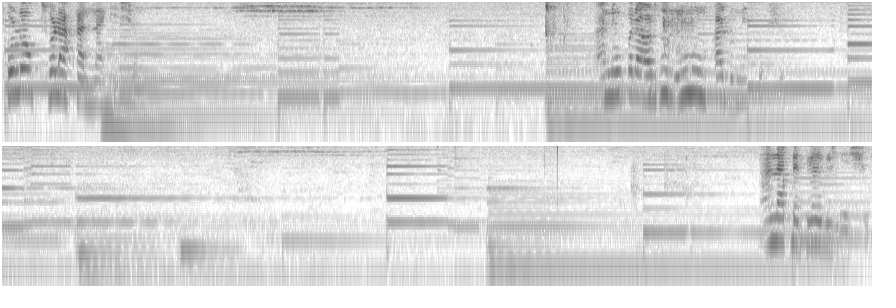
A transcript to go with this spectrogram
થોડોક છોડા ખાંડ નાખીશું. આની ઉપર અડધું લીંબુ ફાડું નીસવશું આને આપણે ભેળવી લઈશું.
